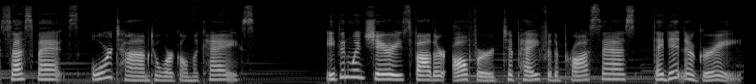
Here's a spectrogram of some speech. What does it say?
suspects, or time to work on the case. Even when Sherri's father offered to pay for the process, they didn't agree.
